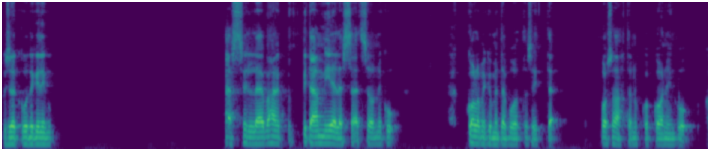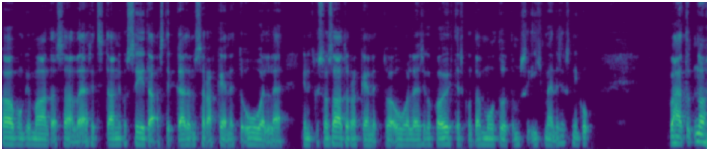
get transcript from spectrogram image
Kun se kuitenkin niin kuin silleen vähän pitää mielessä, että se on niin kuin 30 vuotta sitten posahtanut koko niin kuin kaupunki maan tasalla ja sitten sitä on niin kuin siitä asti käytännössä rakennettu uudelleen. Ja nyt kun se on saatu rakennettua uudelleen, se koko yhteiskunta on muuttunut ihmeelliseksi niin kuin, vähän, no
